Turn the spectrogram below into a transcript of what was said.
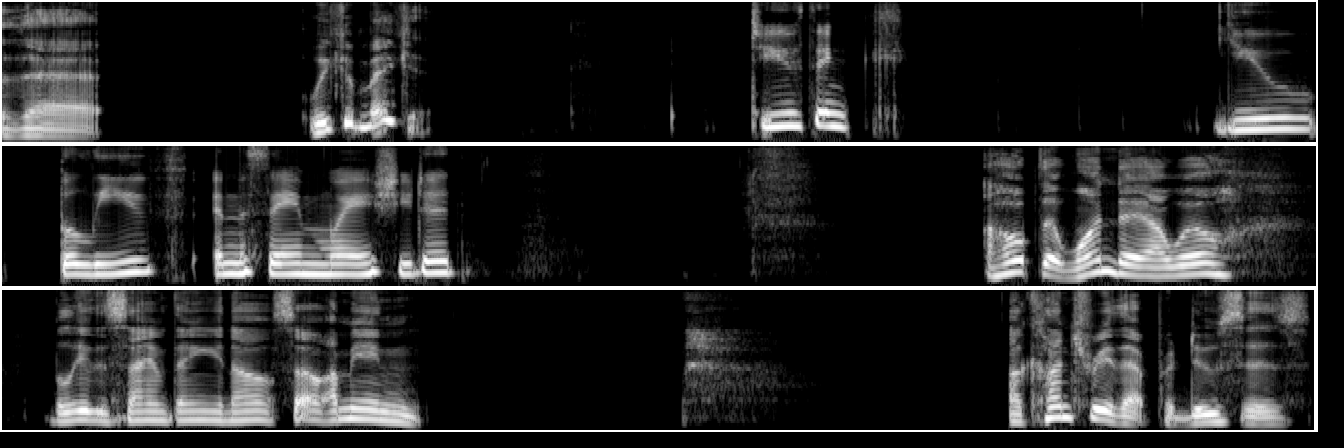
that we could make it. Do you think you believe in the same way she did? I hope that one day I will believe the same thing, you know? So, I mean, a country that produces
